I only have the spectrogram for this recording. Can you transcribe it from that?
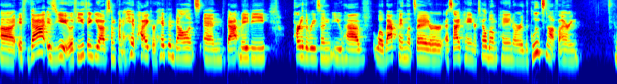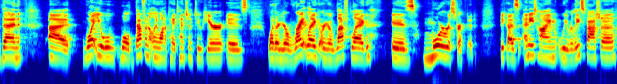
Uh, if that is you, if you think you have some kind of hip hike or hip imbalance, and that may be part of the reason you have low back pain, let's say, or SI pain or tailbone pain, or the glutes not firing, then uh, what you will, will definitely want to pay attention to here is whether your right leg or your left leg is more restricted. Because anytime we release fascia,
